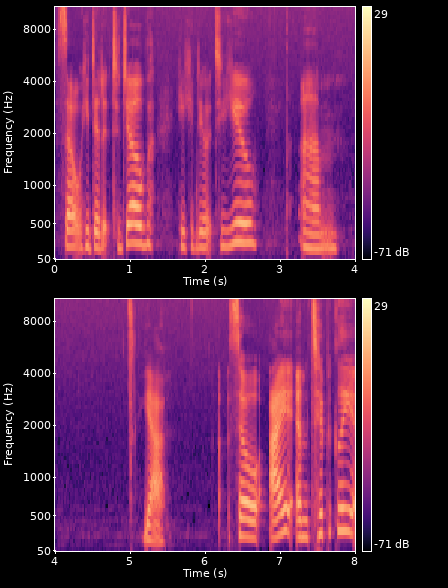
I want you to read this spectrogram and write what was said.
So he did it to Job. He can do it to you. Um, yeah, so I am typically,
